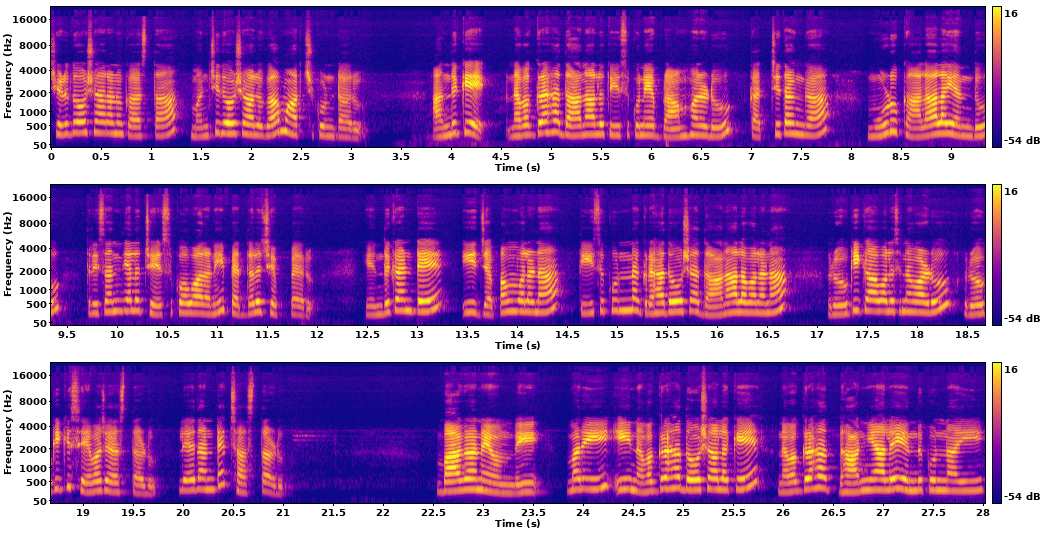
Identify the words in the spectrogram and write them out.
చెడు దోషాలను కాస్త మంచి దోషాలుగా మార్చుకుంటారు. అందుకే నవగ్రహ దానాలు తీసుకునే బ్రాహ్మణుడు ఖచ్చితంగా మూడు కాలాల యందు త్రిసంధ్యలు చేసుకోవాలని పెద్దలు చెప్పారు. ఎందుకంటే ఈ జపం వలన తీసుకున్న గ్రహదోష దానాల వలన రోగి కావలసిన వాడు రోగికి సేవ చేస్తాడు లేదంటే చస్తాడు. బాగానే ఉంది. మరి ఈ నవగ్రహ దోషాలకే నవగ్రహ ధాన్యాలే ఎందుకున్నాయి?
